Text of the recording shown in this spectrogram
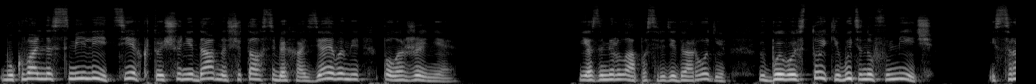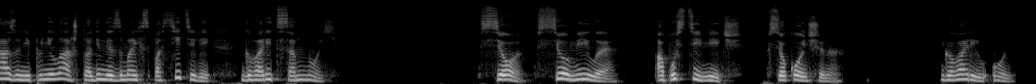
Буквально смели тех, кто еще недавно считал себя хозяевами положения. Я замерла посреди дороги, в боевой стойке вытянув меч, и сразу не поняла, что один из моих спасителей говорит со мной. «Все, все, милая, опусти меч, все кончено», — говорил он.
